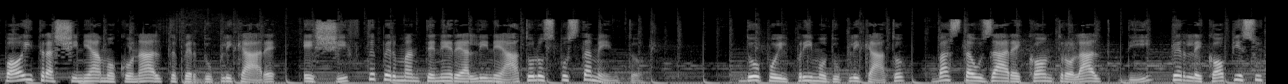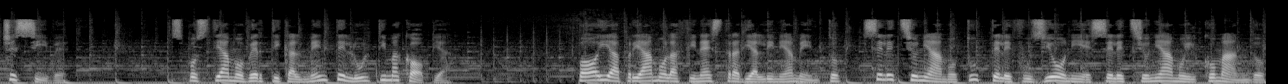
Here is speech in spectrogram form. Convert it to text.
Poi trasciniamo con Alt per duplicare, e Shift per mantenere allineato lo spostamento. Dopo il primo duplicato, basta usare Ctrl Alt D per le copie successive. Spostiamo verticalmente l'ultima copia. Poi apriamo la finestra di allineamento, selezioniamo tutte le fusioni e selezioniamo il comando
